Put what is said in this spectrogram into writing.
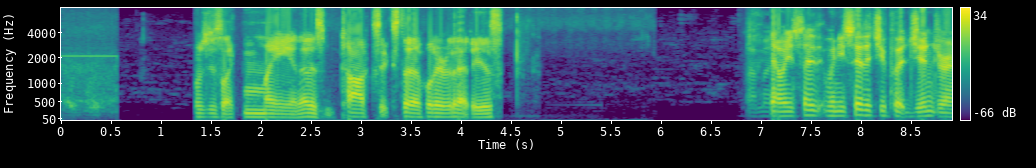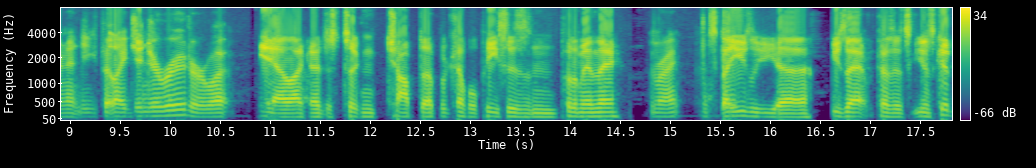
I was just like, man, that is some toxic stuff, whatever that is. I mean, Now, when you say when you say that you put ginger in it, do you put like ginger root or what? Yeah, like I just took and chopped up a couple pieces and put them in there. Right. It's I usually uh, use that because it's it's good.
